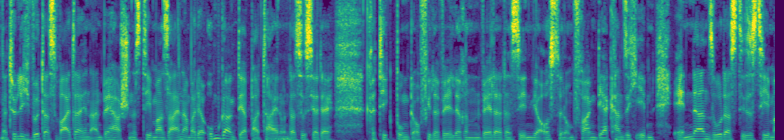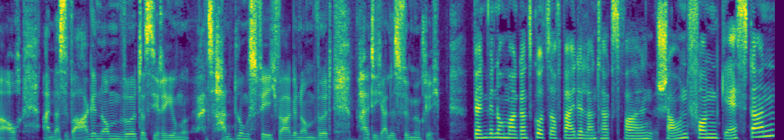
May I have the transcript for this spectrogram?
Natürlich wird das weiterhin ein beherrschendes Thema sein, aber der Umgang der Parteien, und das ist ja der Kritikpunkt auch vieler Wählerinnen und Wähler, das sehen wir aus den Umfragen, der kann sich eben ändern, so dass dieses Thema auch anders wahrgenommen wird, dass die Regierung als handlungsfähig wahrgenommen wird, halte ich alles für möglich. Wenn wir noch mal ganz kurz auf beide Landtagswahlen schauen von gestern,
